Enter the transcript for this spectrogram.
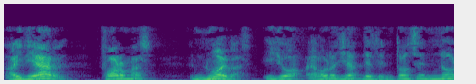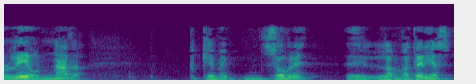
a idear formas nuevas. Y yo ahora ya desde entonces no leo nada que me sobre eh, las materias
